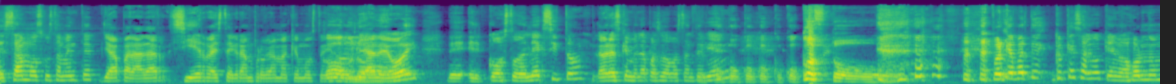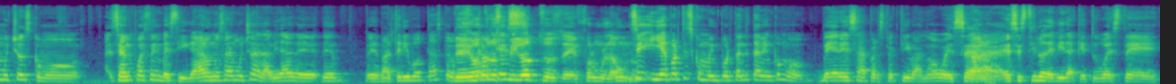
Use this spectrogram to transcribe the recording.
regresamos justamente ya para dar cierre a este gran programa que hemos tenido ¿Cómo el día de hoy, de El costo del éxito. La verdad es que me la ha pasado bastante bien. Co- co- co- co- co- ¡Costo! Porque aparte, creo que es algo que a lo mejor no muchos como se han puesto a investigar o no saben mucho de la vida de, de, de Valtteri Bottas. Pero De pues otros es- pilotos de Fórmula 1. Sí, y aparte es como importante también como ver esa perspectiva, ¿no? O esa- Claro. ese estilo de vida que tuvo este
